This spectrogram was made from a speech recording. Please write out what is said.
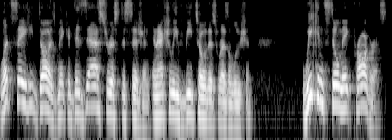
let's say he does make a disastrous decision and actually veto this resolution we can still make progress.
